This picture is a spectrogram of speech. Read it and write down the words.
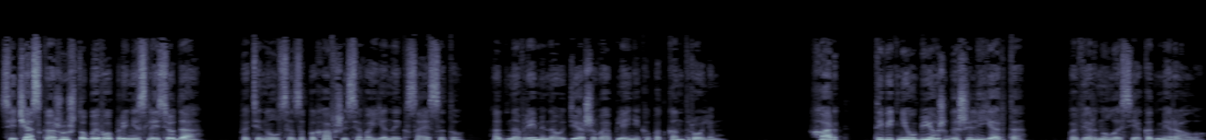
«Сейчас скажу, чтобы его принесли сюда», — потянулся запыхавшийся военный к Сайсету, одновременно удерживая пленника под контролем. «Харт, ты ведь не убьешь Гашильерта?» Повернулась я к адмиралу.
